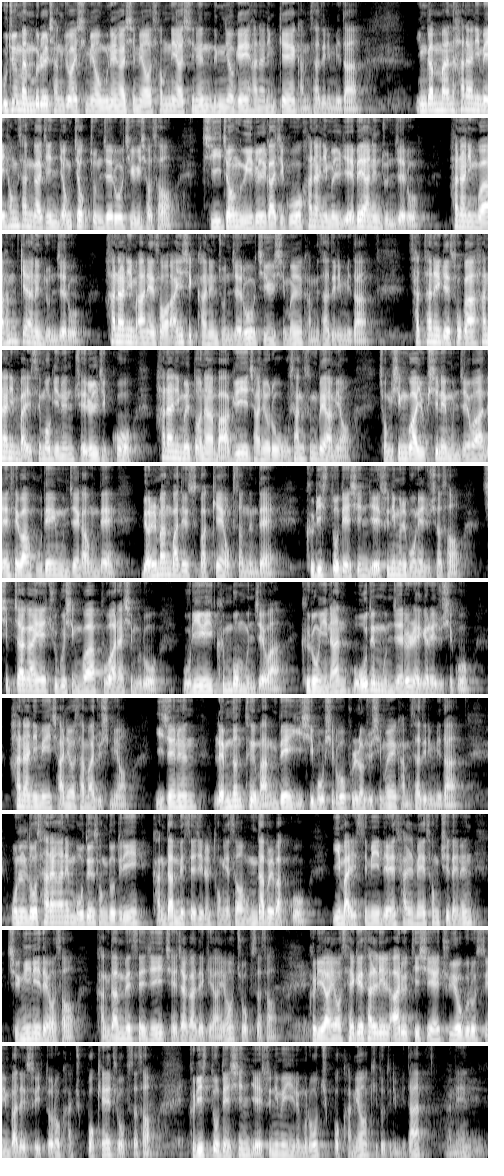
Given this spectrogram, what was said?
우주 만물을 창조하시며 운행하시며 섭리하시는 능력의 하나님께 감사드립니다. 인간만 하나님의 형상 가진 영적 존재로 지으셔서 지정의를 가지고 하나님을 예배하는 존재로 하나님과 함께하는 존재로 하나님 안에서 안식하는 존재로 지으심을 감사드립니다. 사탄에게 속아 하나님 말씀 어기는 죄를 짓고 하나님을 떠나 마귀의 자녀로 우상숭배하며 정신과 육신의 문제와 내세와 후대의 문제 가운데 멸망받을 수밖에 없었는데 그리스도 대신 예수님을 보내주셔서 십자가의 죽으심과 부활하심으로 우리의 근본 문제와 그로 인한 모든 문제를 해결해 주시고 하나님의 자녀 삼아 주시며 이제는 remnant 망대 25시로 불러주심을 감사드립니다. 오늘도 사랑하는 모든 성도들이 강단 메시지를 통해서 응답을 받고 이 말씀이 내 삶에 성취되는 증인이 되어서 강단 메시지 제자가 되게 하여 주옵소서. 그리하여 세계 살릴 RUTC의 주역으로 쓰임 받을 수 있도록 축복해 주옵소서. 그리스도 대신 예수님의 이름으로 축복하며 기도드립니다. 아멘.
